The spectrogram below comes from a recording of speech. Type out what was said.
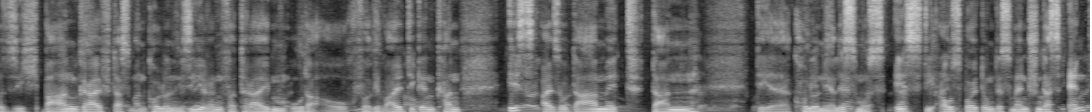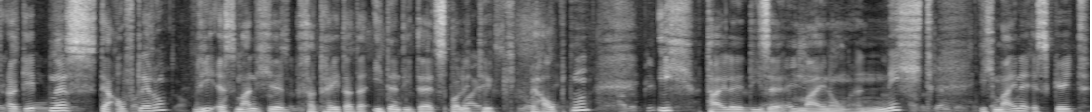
sich Bahn greift, dass man kolonisieren, vertreiben oder auch vergewaltigen kann, ist also damit dann der Kolonialismus, ist die Ausbeutung des Menschen das Endergebnis der Aufklärung, wie es manche Vertreter der Identitätspolitik behaupten. Ich teile diese Meinung nicht. Ich meine, es gilt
